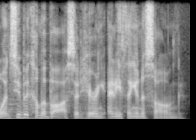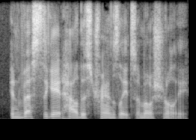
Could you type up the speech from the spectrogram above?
Once you become a boss at hearing anything in a song, investigate how this translates emotionally.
